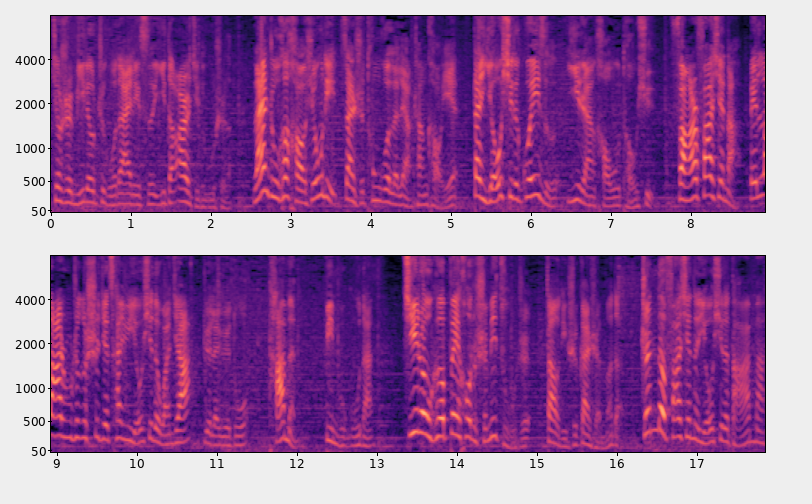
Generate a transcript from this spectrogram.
就是《弥留之国的爱丽丝》一到二集的故事了。男主和好兄弟暂时通过了两场考验，但游戏的规则依然毫无头绪。反而发现呐，被拉入这个世界参与游戏的玩家越来越多，他们并不孤单。肌肉哥背后的神秘组织到底是干什么的？真的发现了游戏的答案吗？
